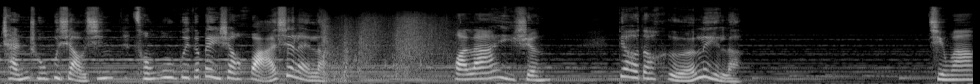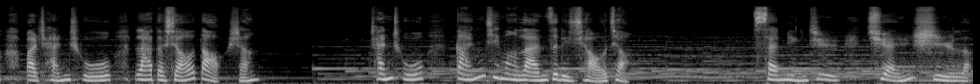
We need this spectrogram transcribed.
蟾蜍不小心从乌龟的背上滑下来了，哗啦一声，掉到河里了。青蛙把蟾蜍拉到小岛上。蟾蜍赶紧往篮子里瞧瞧，三明治全湿了，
